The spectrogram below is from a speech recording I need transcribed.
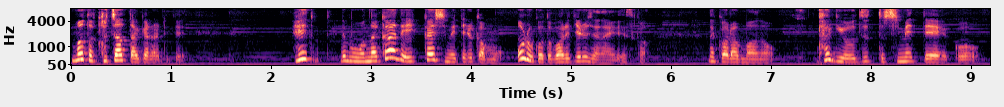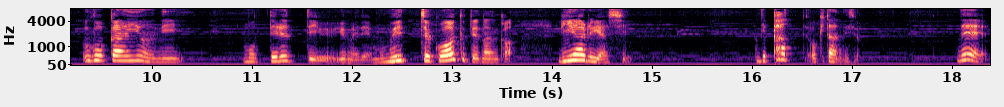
またカチャッと開けられて。え？っとでも中で一回閉めてるかもおることバレてるじゃないですか。だからまああの鍵をずっと閉めてこう動かんように持ってるっていう夢でもうめっちゃ怖くてなんかリアルやし。でパッて起きたんですよ。で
